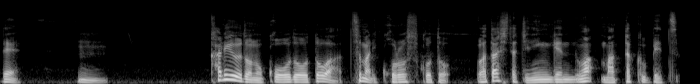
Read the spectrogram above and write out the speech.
で、うん狩人の行動とは、つまり殺すこと。私たち人間は全く別。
